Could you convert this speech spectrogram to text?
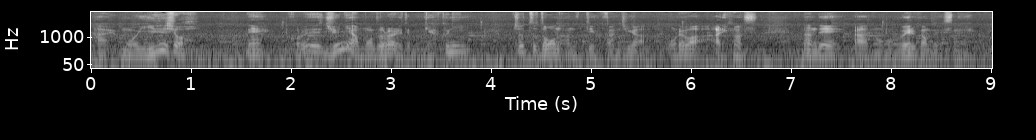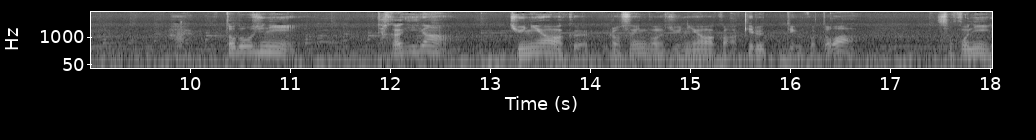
はい、もういいでしょう、ね、これでジュニア戻られても逆にちょっとどうなんっていう感じが俺はあります。なんであのウェルカムですね。はいと同時に高木がジュニア枠ロスインゴのジュニア枠を開けるっていうことはそこに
